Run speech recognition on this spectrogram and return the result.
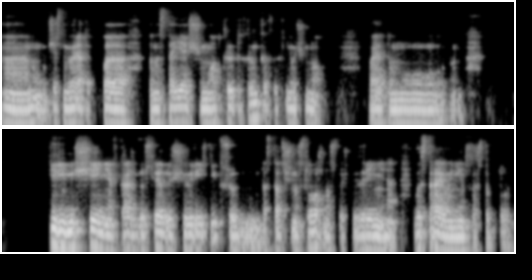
ну, честно говоря, по, по-настоящему открытых рынков их не очень много. Поэтому перемещение в каждую следующую юрисдикцию достаточно сложно с точки зрения выстраивания инфраструктуры.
